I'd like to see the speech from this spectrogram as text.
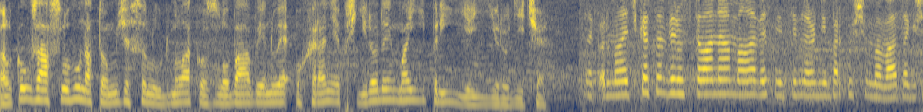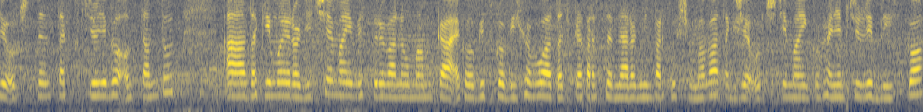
Velkou zásluhu na tom, že se Ludmila Kozlová věnuje ochraně přírody, mají prý její rodiče. Tak od malečka jsem vyrůstala na malé vesnici v Národním parku Šumava, takže určitě ten vztah k přírodě byl odtamtud. A taky moji rodiče mají vystudovanou mamka ekologickou výchovu a taťka pracuje v Národním parku Šumava, takže určitě mají k ochraně přírody blízko.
